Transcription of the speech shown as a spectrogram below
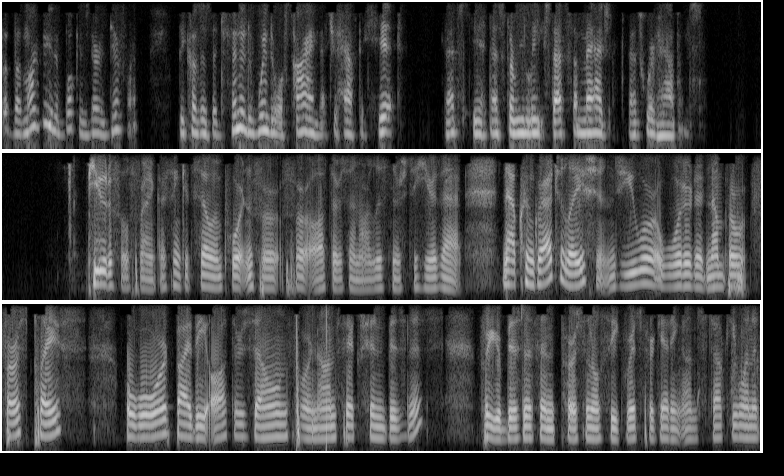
but but marketing a book is very different because there's a definitive window of time that you have to hit. That's it. That's the release. That's the magic. That's where it happens. Beautiful, Frank. I think it's so important for, for authors and our listeners to hear that. Now, congratulations. You were awarded a number first place award by the Author Zone for Nonfiction Business for your business and personal secrets for getting unstuck. You want to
